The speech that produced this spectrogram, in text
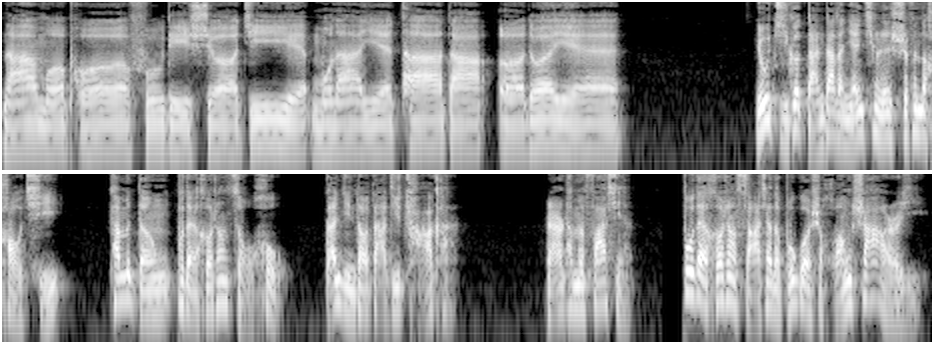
南无婆佛的舍基耶木那耶他达阿多耶。有几个胆大的年轻人十分的好奇，他们等布袋和尚走后，赶紧到大堤查看。然而他们发现，布袋和尚撒下的不过是黄沙而已。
